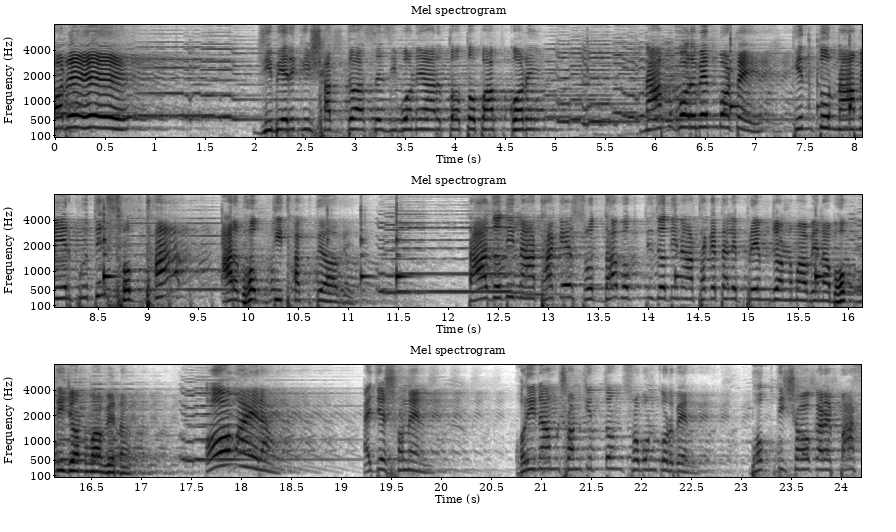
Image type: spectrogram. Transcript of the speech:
হরে। জীবের কি সাধ্য আছে জীবনে আর তত পাপ করে? নাম করবেন বটে, কিন্তু নামের প্রতি শ্রদ্ধা আর ভক্তি থাকতে হবে। তা যদি না থাকে, শ্রদ্ধা, ভক্তি যদি না থাকে, তাহলে প্রেম জন্মাবে না, ভক্তি জন্মাবে না। ও মায়েরা, এই যে শোনেন, হরিনাম সংকীর্তন শ্রবণ করবেন। ভক্তি সহকারে পাঁচ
